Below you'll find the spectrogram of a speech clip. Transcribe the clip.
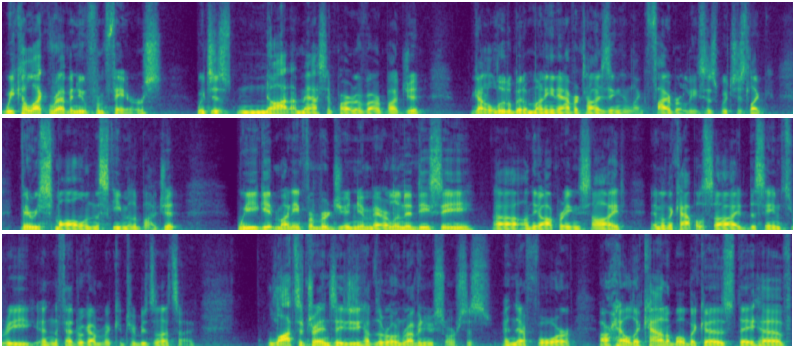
we collect revenue from fares, which is not a massive part of our budget. We got a little bit of money in advertising and like fiber leases, which is like very small in the scheme of the budget. We get money from Virginia, Maryland, and DC uh, on the operating side, and on the capital side, the same three, and the federal government contributes on that side. Lots of transit agencies have their own revenue sources, and therefore are held accountable because they have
